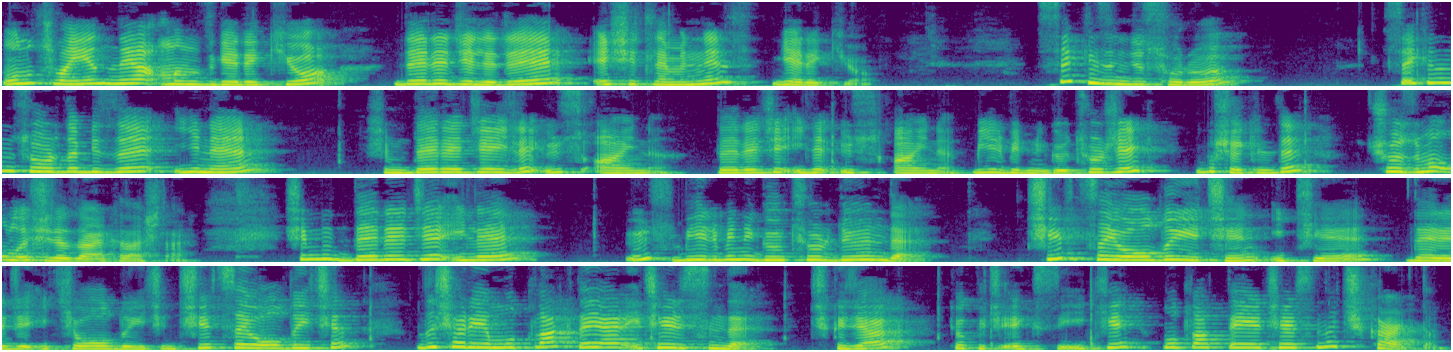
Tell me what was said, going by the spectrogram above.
Unutmayın ne yapmanız gerekiyor? Dereceleri eşitlemeniz gerekiyor. 8. soru. 8. soruda bize yine şimdi derece ile üst aynı. Derece ile üst aynı. Birbirini götürecek. Bu şekilde çözüme ulaşacağız arkadaşlar. Şimdi derece ile üst birbirini götürdüğünde çift sayı olduğu için 2, derece 2 olduğu için çift sayı olduğu için dışarıya mutlak değer içerisinde çıkacak. Kök 3 eksi 2 mutlak değer içerisinde çıkarttım.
